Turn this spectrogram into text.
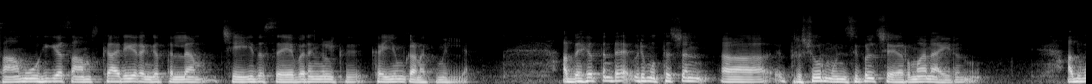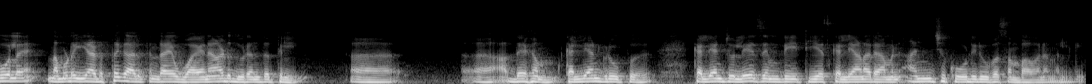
സാമൂഹിക സാംസ്കാരിക രംഗത്തെല്ലാം ചെയ്ത സേവനങ്ങൾക്ക് കൈയും കണക്കുമില്ല. അദ്ദേഹത്തിന്റെ ഒരു മുത്തശ്ശൻ തൃശ്ശൂർ മുനിസിപ്പൽ ചെയർമാനായിരുന്നു അതുപോലെ നമ്മുടെ ഈ അടുത്ത കാലത്തുണ്ടായ വയനാട് ദുരന്തത്തിൽ അദ്ദേഹം Kalyan group Kalyan Jewellers M D T S Kalyanaraman അഞ്ച് കോടി രൂപ സംഭാവന നൽകി.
